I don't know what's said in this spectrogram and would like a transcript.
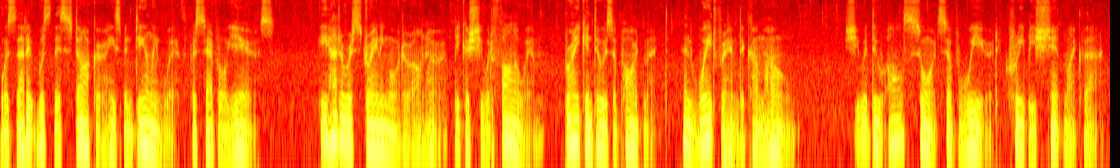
was that it was this stalker he's been dealing with for several years. He had a restraining order on her because she would follow him, break into his apartment, and wait for him to come home. She would do all sorts of weird, creepy shit like that.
